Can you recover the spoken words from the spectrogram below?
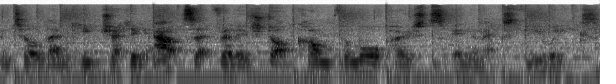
Until then, keep checking outsetvillage.com for more posts in the next few weeks.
